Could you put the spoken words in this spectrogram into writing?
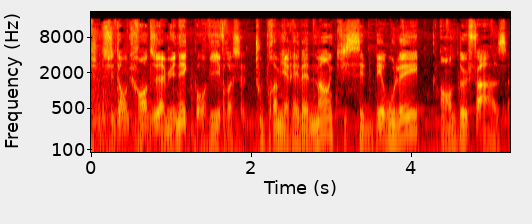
Je me suis donc rendu à Munich pour vivre ce tout premier événement qui s'est déroulé en deux phases.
